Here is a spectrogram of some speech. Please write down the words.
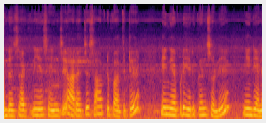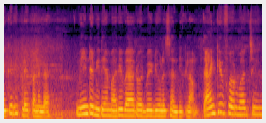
இந்த சட்னியை செஞ்சு அரைச்சி சாப்பிட்டு பார்த்துட்டு நீங்கள் எப்படி இருக்குன்னு சொல்லி நீங்கள் எனக்கு ரிப்ளை பண்ணுங்கள் மீண்டும் இதே மாதிரி வேறு ஒரு வீடியோவில் சந்திக்கலாம் தேங்க்யூ ஃபார் வாட்சிங்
